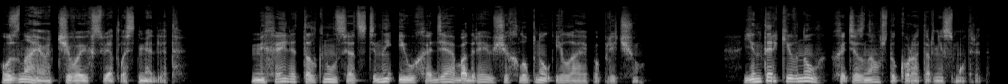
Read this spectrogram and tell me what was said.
Узнаю, от чего их светлость медлит». Михаил оттолкнулся от стены и, уходя, ободряюще хлопнул Илая по плечу. Янтарь кивнул, хоть и знал, что куратор не смотрит.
